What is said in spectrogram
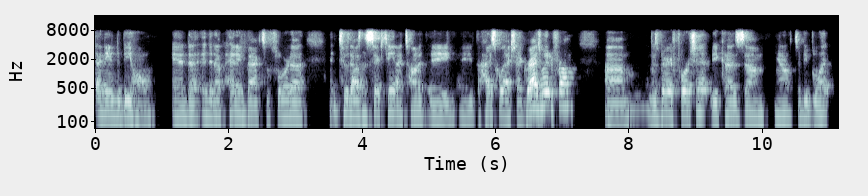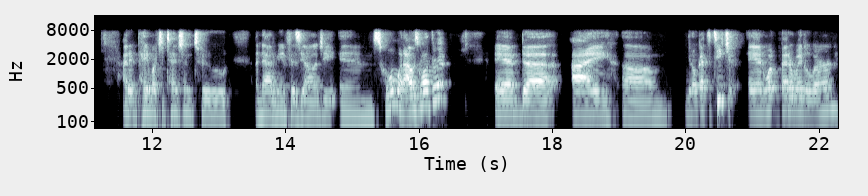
I needed to be home and uh, ended up heading back to Florida in 2016. I taught at a, a the high school actually I graduated from. Um, was very fortunate because, um, you know, to be blunt, I didn't pay much attention to anatomy and physiology in school when I was going through it, and uh, I, um, you know, got to teach it. And what better way to learn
